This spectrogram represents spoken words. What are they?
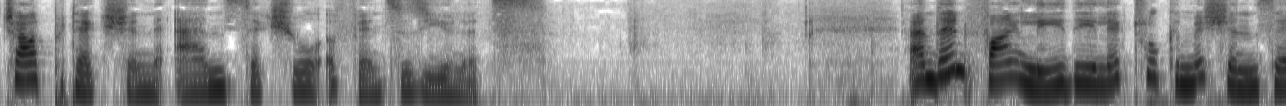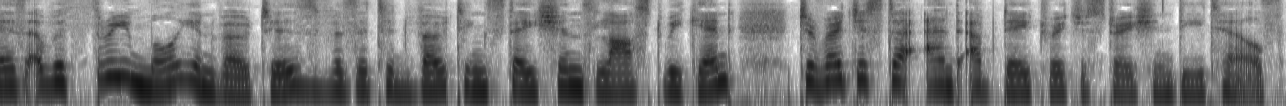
child protection, and sexual offences units. And then finally, the Electoral Commission says over 3 million voters visited voting stations last weekend to register and update registration details.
